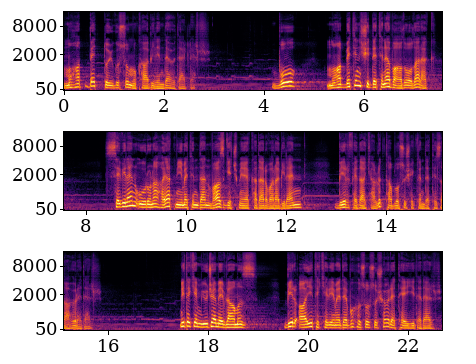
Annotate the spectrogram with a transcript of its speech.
muhabbet duygusu mukabilinde öderler. Bu, muhabbetin şiddetine bağlı olarak, sevilen uğruna hayat nimetinden vazgeçmeye kadar varabilen bir fedakarlık tablosu şeklinde tezahür eder. Nitekim Yüce Mevlamız bir ayet-i kerimede bu hususu şöyle teyit eder.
